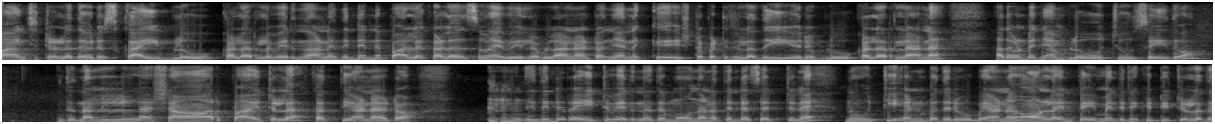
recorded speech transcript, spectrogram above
വാങ്ങിച്ചിട്ടുള്ളത് ഒരു സ്കൈ ബ്ലൂ കളറിൽ വരുന്നതാണ്. ഇതിന്റെ തന്നെ പല കളേഴ്സും അവൈലബിൾ ആണ് കേട്ടോ. എനിക്ക് ഇഷ്ടപ്പെട്ടിട്ടുള്ളത് ഈ ഒരു ബ്ലൂ കളറിലാണ്. അതുകൊണ്ട് ഞാൻ ബ്ലൂ ചൂസ് ചെയ്തു. ഇത് നല്ല ഷാർപ്പായിട്ടുള്ള കത്തിയാണ് കേട്ടോ. ഇതിന്റെ റേറ്റ് വരുന്നത് മൂന്നെണ്ണത്തിന്റെ സെറ്റിന് നൂറ്റി എൺപത് രൂപയാണ് ഓൺലൈൻ പേയ്മെന്റിന് കിട്ടിയിട്ടുള്ളത്.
